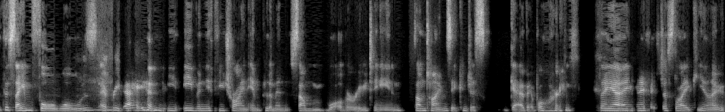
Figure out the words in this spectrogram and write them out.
the same four walls every day. And even if you try and implement somewhat of a routine, sometimes it can just get a bit boring. So, yeah, mm. even if it's just like, you know,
